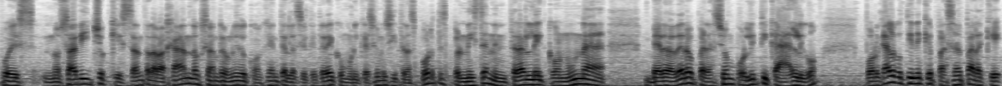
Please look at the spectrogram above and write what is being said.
pues nos ha dicho que están trabajando, que se han reunido con gente de la Secretaría de Comunicaciones y Transportes, pero necesitan entrarle con una verdadera operación política a algo, porque algo tiene que pasar para que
